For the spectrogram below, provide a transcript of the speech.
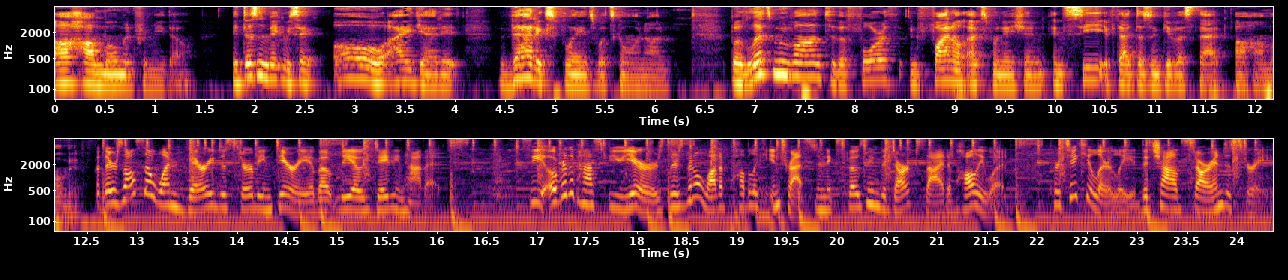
aha moment for me though. It doesn't make me say, oh, I get it. That explains what's going on. But let's move on to the fourth and final explanation and see if that doesn't give us that aha moment. But there's also one very disturbing theory about Leo's dating habits. See, over the past few years, there's been a lot of public interest in exposing the dark side of Hollywood particularly the child star industry.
